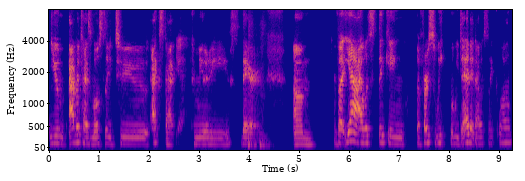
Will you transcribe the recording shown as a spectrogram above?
you advertise mostly to expat Yeah. communities there. Um, but yeah, I was thinking the first week when we did it, I was like, well,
